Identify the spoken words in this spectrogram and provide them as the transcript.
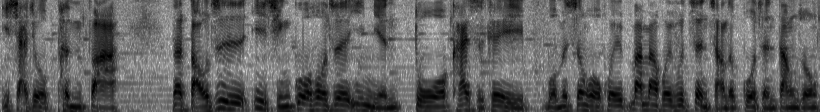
一下就喷发，那导致疫情过后这一年多开始可以我们生活会慢慢恢复正常的过程当中。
